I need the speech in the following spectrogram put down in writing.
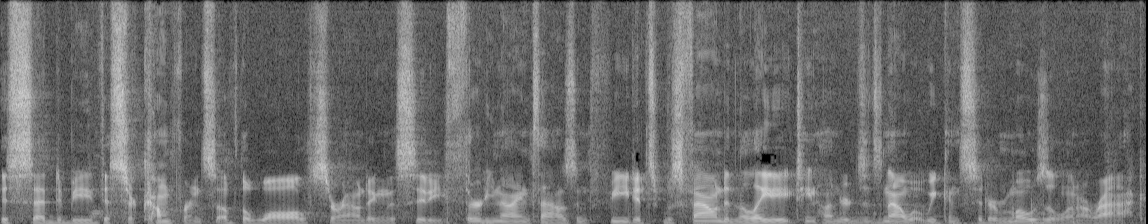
is said to be the circumference of the wall surrounding the city 39,000 feet. It was found in the late 1800s. It's now what we consider Mosul in Iraq.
